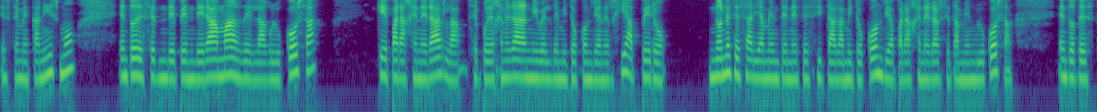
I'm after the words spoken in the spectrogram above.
este mecanismo, entonces dependerá más de la glucosa, que para generarla se puede generar a nivel de mitocondria energía, pero no necesariamente necesita la mitocondria para generarse también glucosa. Entonces,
